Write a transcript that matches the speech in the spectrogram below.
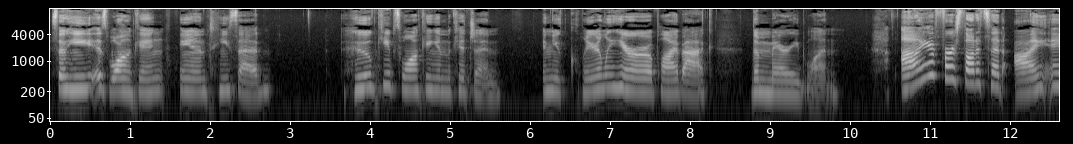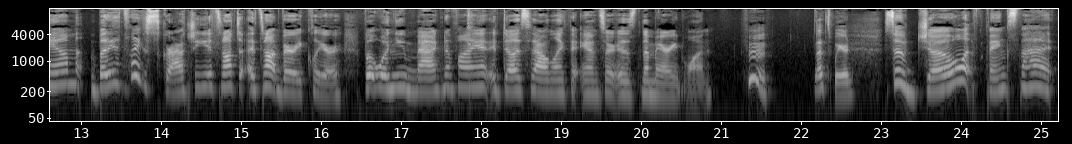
So he is walking and he said, Who keeps walking in the kitchen? And you clearly hear a reply back, The married one. I at first thought it said I am, but it's like scratchy. It's not it's not very clear. But when you magnify it, it does sound like the answer is the married one. Hmm. That's weird. So Joe thinks that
